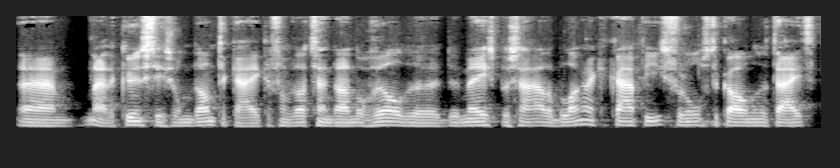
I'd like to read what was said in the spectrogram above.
Um, nou, de kunst is om dan te kijken van wat zijn dan nog wel de, de meest basale belangrijke KPI's voor ons de komende tijd.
